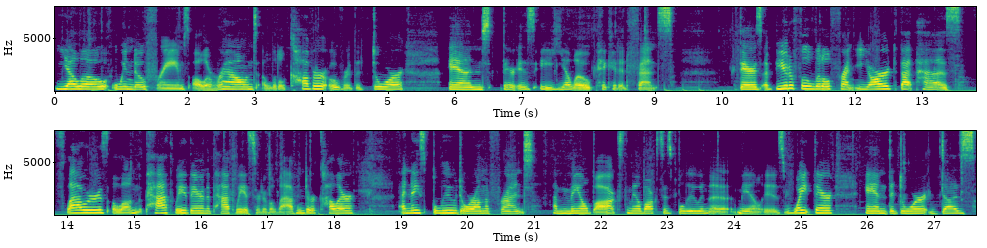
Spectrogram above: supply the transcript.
yellow window frames all around, a little cover over the door, and there is a yellow picketed fence. There's a beautiful little front yard that has flowers along the pathway there. The pathway is sort of a lavender color. A nice blue door on the front, a mailbox. The mailbox is blue and the mail is white there. And the door does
